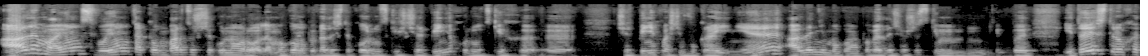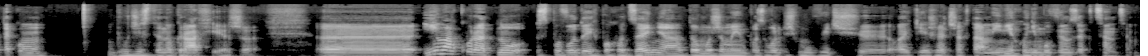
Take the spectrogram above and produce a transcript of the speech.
ale mają swoją taką bardzo szczególną rolę. Mogą opowiadać tylko o ludzkich cierpieniach, o ludzkich e, cierpieniach właśnie w Ukrainie, ale nie mogą opowiadać o wszystkim jakby i to jest trochę taką budzi scenografię, że e, im akurat no, z powodu ich pochodzenia, to możemy im pozwolić mówić e, o jakichś rzeczach tam i niech oni mówią z akcentem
